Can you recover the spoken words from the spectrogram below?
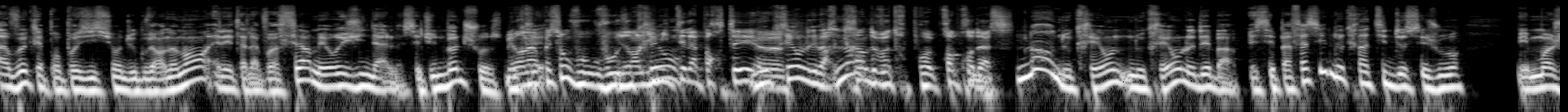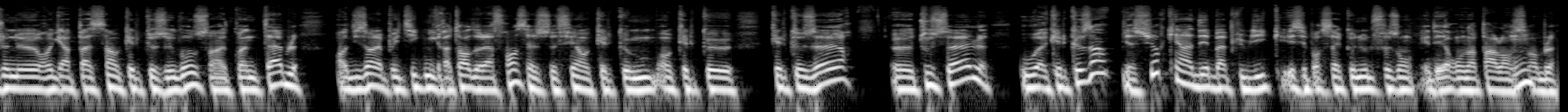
avouez que la proposition du gouvernement, elle est à la fois ferme et originale. C'est une bonne chose. Mais Nous on a l'impression que vous, vous en créons- limitez la portée nous euh, créons le débat. par crainte de votre pro- propre audace. Non, nous créons, nous créons le débat. Et c'est pas facile de créer un titre de séjour. Mais moi, je ne regarde pas ça en quelques secondes sur un coin de table en disant la politique migratoire de la France, elle se fait en quelques en quelques quelques heures, euh, tout seul ou à quelques-uns. Bien sûr qu'il y a un débat public et c'est pour ça que nous le faisons. Et d'ailleurs, on en parle ensemble.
